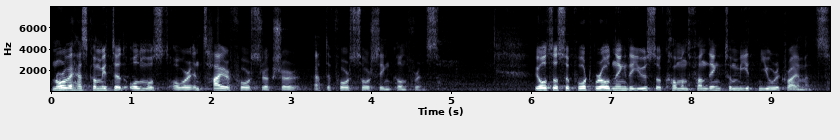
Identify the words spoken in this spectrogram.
Norway has committed almost our entire force structure at the Force Sourcing Conference. We also support broadening the use of common funding to meet new requirements.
